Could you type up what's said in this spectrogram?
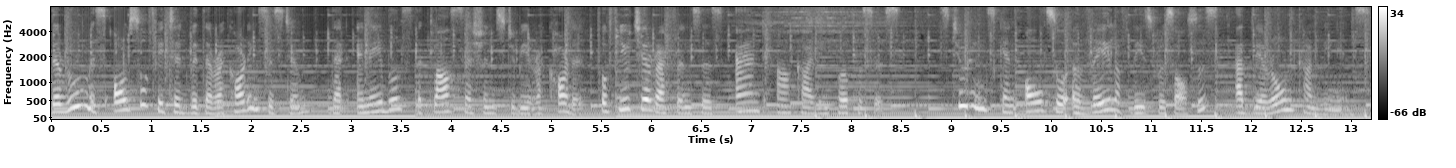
The room is also fitted with a recording system that enables the class sessions to be recorded for future references and archiving purposes. Students can also avail of these resources at their own convenience.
